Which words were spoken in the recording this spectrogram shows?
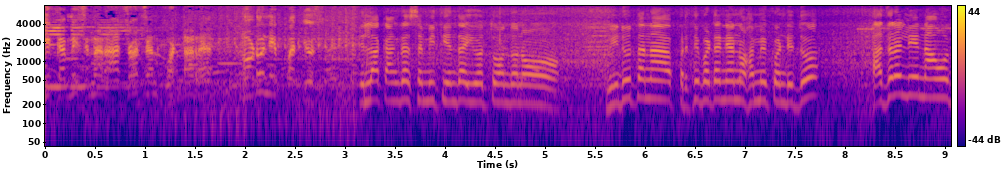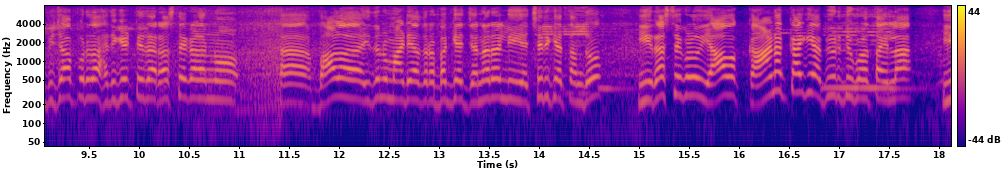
ಈ ಕಮಿಷನರ್ ಆಶ್ವಾಸನೆ ಕೊಟ್ಟಾರ? ನೋಡೋಣ ಇಪ್ಪತ್ತು ದಿವಸ. ಜಿಲ್ಲಾ ಕಾಂಗ್ರೆಸ್ ಸಮಿತಿಯಿಂದ ಇವತ್ತು ಒಂದು ನಾವು ವಿನೂತನ ಪ್ರತಿಭಟನೆಯನ್ನು ಹಮ್ಮಿಕೊಂಡಿದ್ದು. ಅದರಲ್ಲಿ ನಾವು ಬಿಜಾಪುರದ ಹದಗೆಟ್ಟಿದ ರಸ್ತೆಗಳನ್ನು ಭಾಳ ಇದನ್ನು ಮಾಡಿ, ಅದರ ಬಗ್ಗೆ ಜನರಲ್ಲಿ ಎಚ್ಚರಿಕೆ ತಂದು, ಈ ರಸ್ತೆಗಳು ಯಾವ ಕಾರಣಕ್ಕಾಗಿ ಅಭಿವೃದ್ಧಿಗೊಳ್ತಾ ಇಲ್ಲ, ಈ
